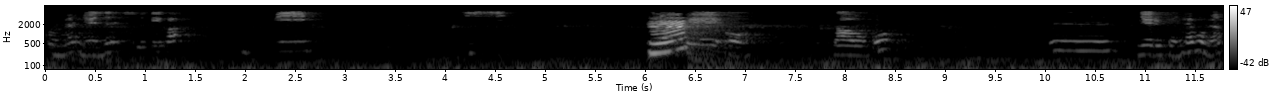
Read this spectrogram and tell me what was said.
보면 얘는 시기가 B, B, C 응. 이렇게 어 나오고 음 얘를 그럼 해보면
